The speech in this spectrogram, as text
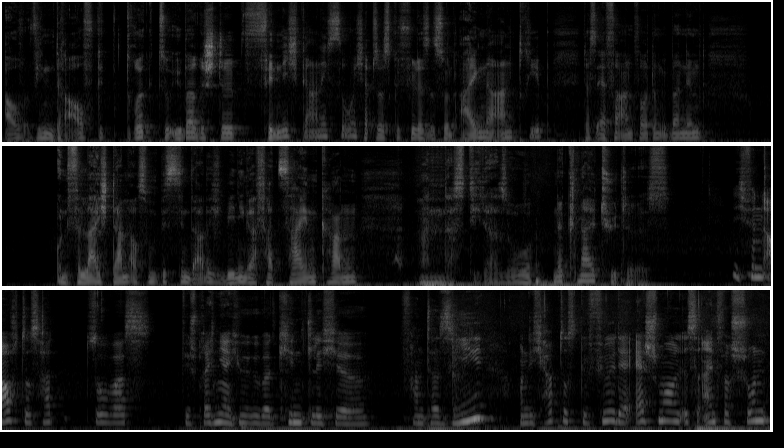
auf ihn draufgedrückt, so übergestülpt, finde ich gar nicht so. Ich habe so das Gefühl, das ist so ein eigener Antrieb, dass er Verantwortung übernimmt und vielleicht dann auch so ein bisschen dadurch weniger verzeihen kann, man, dass die da so eine Knalltüte ist. Ich finde auch, das hat sowas, wir sprechen ja hier über kindliche Fantasie und ich habe das Gefühl, der Ashmole ist einfach schon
